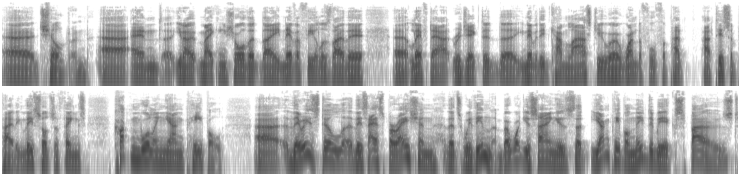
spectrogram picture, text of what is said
uh, children uh, and uh, you know making sure that they never feel as though they're uh, left out, rejected. Uh, you never did come last. You were wonderful for participating. These sorts of things. Cotton wooling young people. there is still this aspiration that's within them, but what you're saying is that young people need to be exposed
